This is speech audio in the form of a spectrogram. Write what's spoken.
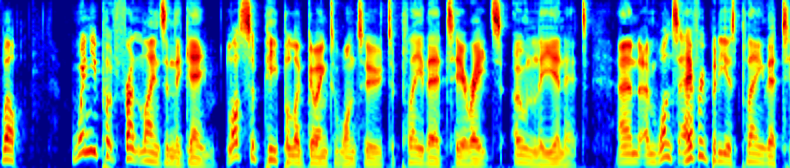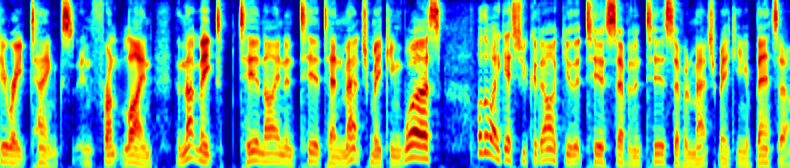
Well, when you put Frontlines in the game, lots of people are going to want to, to play their tier 8s only in it. And, and once everybody is playing their tier 8 tanks in front line, then that makes tier 9 and tier 10 matchmaking worse, although I guess you could argue that Tier 7 and Tier 7 matchmaking are better.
